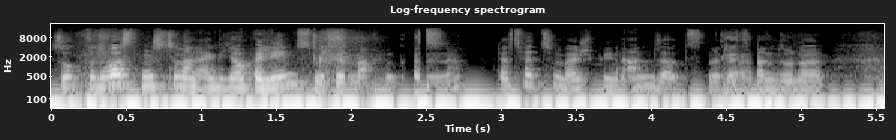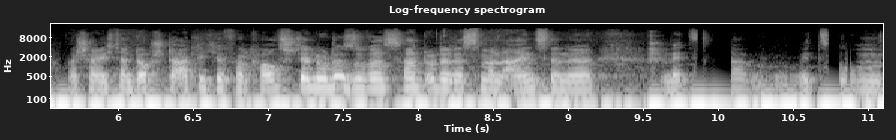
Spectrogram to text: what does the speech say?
So sowas müsste man eigentlich auch bei Lebensmitteln machen können. Ne? Das wäre zum Beispiel ein Ansatz, ne? dass ja. man so eine wahrscheinlich dann doch staatliche Verkaufsstelle oder sowas hat oder dass man einzelne Metzger mit so einem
